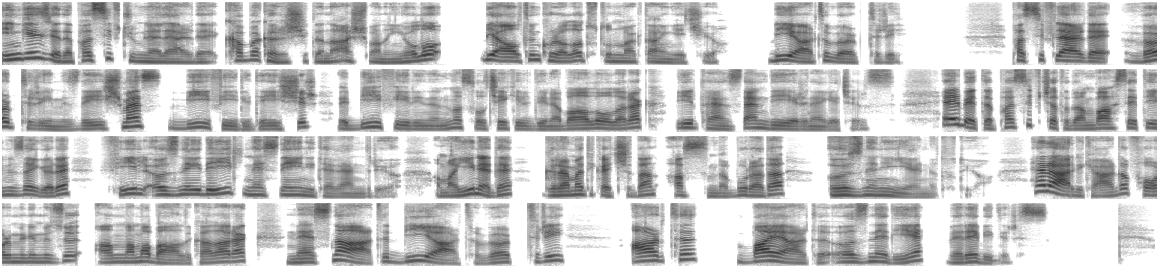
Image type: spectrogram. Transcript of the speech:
İngilizce'de pasif cümlelerde kaba karışıklığını aşmanın yolu bir altın kurala tutunmaktan geçiyor. Be artı verb tree. Pasiflerde verb tree'miz değişmez, be fiili değişir ve be fiilinin nasıl çekildiğine bağlı olarak bir tense'den diğerine geçeriz. Elbette pasif çatıdan bahsettiğimize göre fiil özneyi değil nesneyi nitelendiriyor. Ama yine de gramatik açıdan aslında burada öznenin yerini tutuyor. Her halükarda formülümüzü anlama bağlı kalarak nesne artı be artı verb tree artı by artı özne diye verebiliriz.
